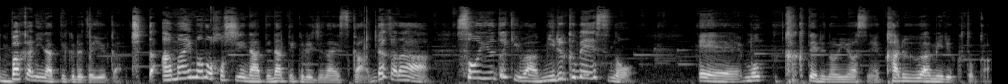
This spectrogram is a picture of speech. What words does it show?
バカになってくるというか、ちょっと甘いもの欲しいなってなってくるじゃないですか。だから、そういう時はミルクベースの、えー、も、カクテル飲みますね。カルーアミルクとか。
